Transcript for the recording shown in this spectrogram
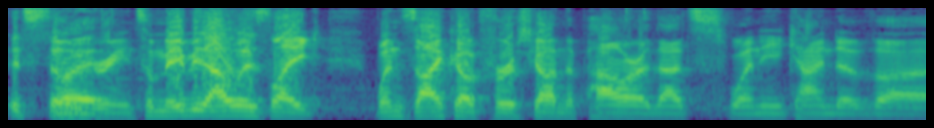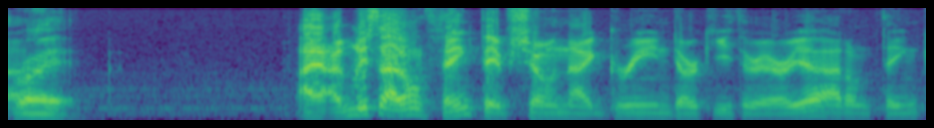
it's still Right. green. So maybe that was like when Zykov first got into power. That's when he kind of. Uh, Right. I, at least I don't think they've shown that green dark aether area. I don't think.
